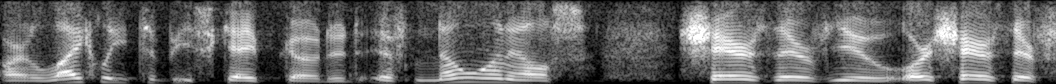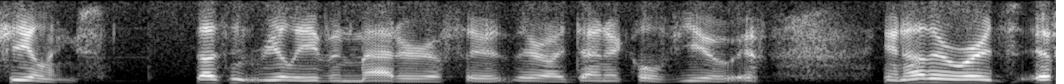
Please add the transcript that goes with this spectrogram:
are likely to be scapegoated if no one else shares their view or shares their feelings. Doesn't really even matter if they're identical view. If, in other words, if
